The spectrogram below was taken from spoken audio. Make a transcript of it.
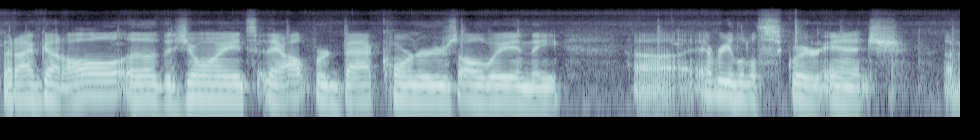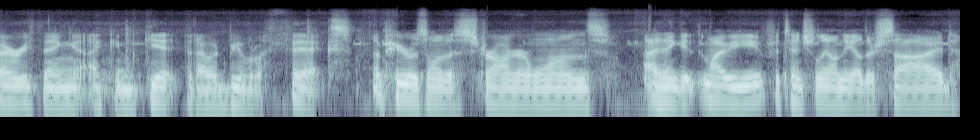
But I've got all of the joints, the outward back corners, all the way in the uh, every little square inch of everything I can get that I would be able to fix. Up here was one of the stronger ones. I think it might be potentially on the other side,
